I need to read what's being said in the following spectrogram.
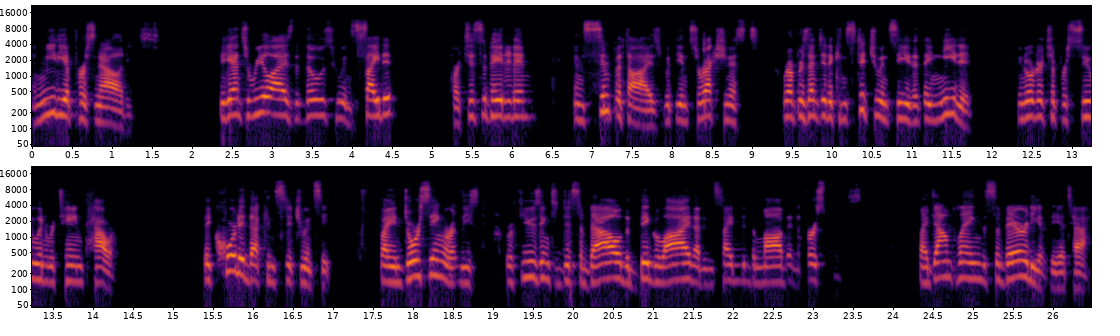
and media personalities began to realize that those who incited, participated in, and sympathized with the insurrectionists represented a constituency that they needed in order to pursue and retain power. They courted that constituency by endorsing or at least refusing to disavow the big lie that incited the mob in the first place, by downplaying the severity of the attack,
